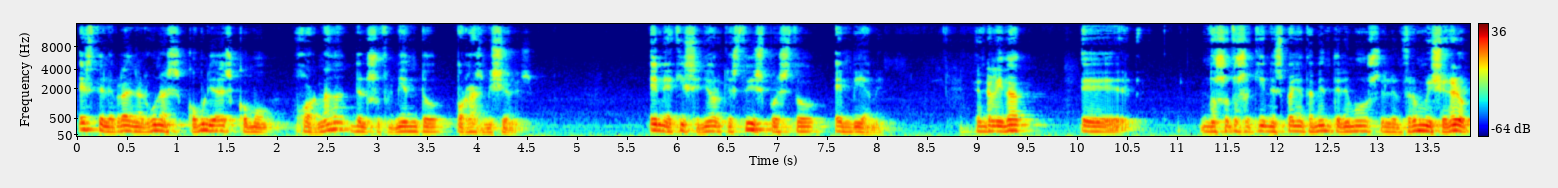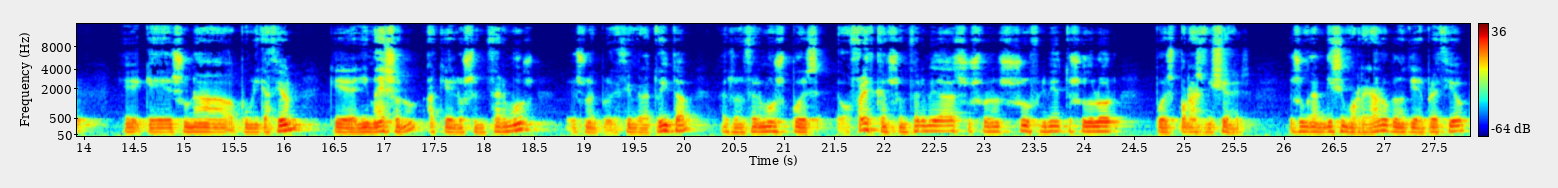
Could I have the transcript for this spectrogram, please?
es celebrada en algunas comunidades como Jornada del Sufrimiento por las Misiones. Heme aquí, Señor, que estoy dispuesto, envíame. En realidad, eh, nosotros aquí en España también tenemos el enfermo misionero, eh, que es una publicación que anima eso, ¿no? A que los enfermos, es una publicación gratuita, a los enfermos pues ofrezcan su enfermedad, su, sufrimiento, su dolor, pues por las misiones. Es un grandísimo regalo que no tiene precio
